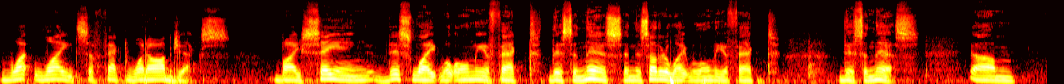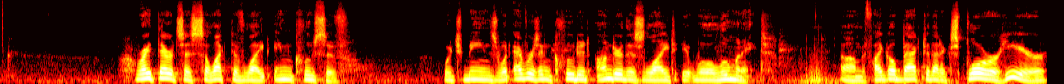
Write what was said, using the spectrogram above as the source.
what lights affect what objects by saying this light will only affect this and this, and this other light will only affect this and this. Um, right there it says selective light inclusive, which means whatever's included under this light, it will illuminate. Um, if I go back to that Explorer here,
